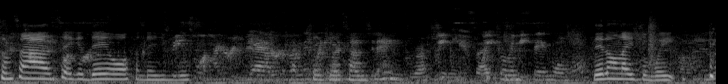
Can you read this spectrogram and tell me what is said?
Sometimes take a day off and then you just Yeah, Take your time. today. Rushing, so I told him to stay home. they don't like to wait.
